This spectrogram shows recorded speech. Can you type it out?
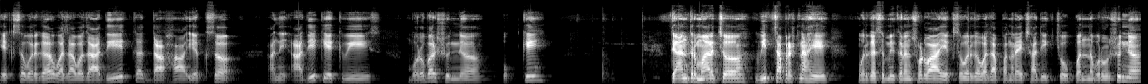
एक्स वर्ग वजा वजा अधिक दहा एक्स आणि अधिक एकवीस बरोबर शून्य. ओके? त्यानंतर मार्च वीसचा प्रश्न आहे. वर्ग समीकरण सोडवा. एक्स वर्ग वजा पंधरा एक्स अधिक चोपन्न बरोबर शून्य.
